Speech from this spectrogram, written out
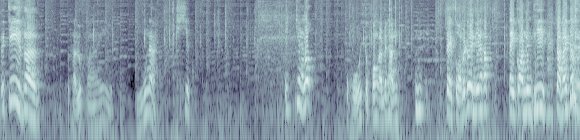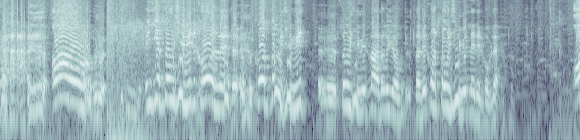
เอ้จี้สัสถ่ายรูปไฟรู้น่ะเพียไอ้แย่แล้วโอ้โหเกับป้องกันไม่ทันเตะสวนไปด้วยนี้นะครับเตะก่อนหนึ่งทีจากนั้นก็โอ้ไอ้เหี้ยสู้ชีวิตโคตรเลยโคตรสู้ชีวิต สู้ชีวิตมากท่านผู้ชมตอนนี้โคตรสู้ชีวิตเลยเด็ดผมเนี่ยโอ้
